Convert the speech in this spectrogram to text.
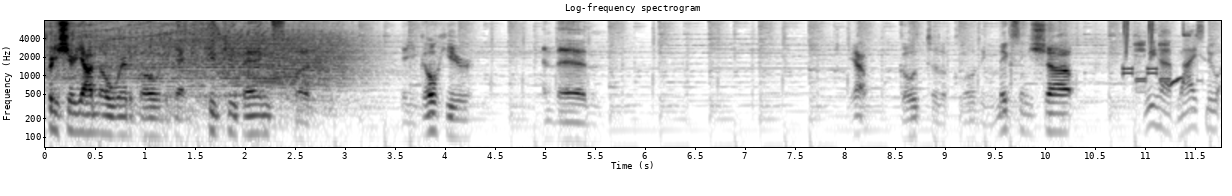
Pretty sure y'all know where to go to get QQ bangs, but yeah, you go here, and then yeah, go to the clothing mixing shop. We have nice new.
